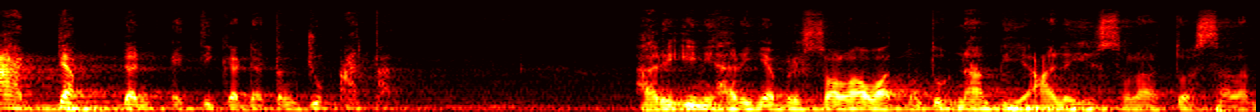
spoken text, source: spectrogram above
adab dan etika datang Jumatan. Hari ini harinya bersolawat untuk Nabi alaihi salatu wassalam.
